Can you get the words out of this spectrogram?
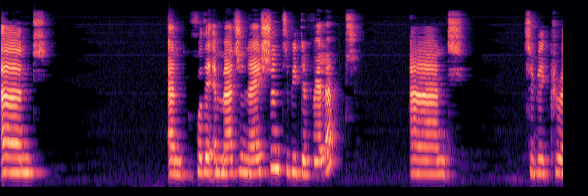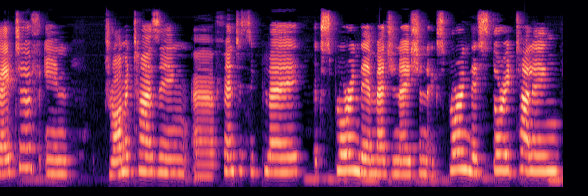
and and for their imagination to be developed and to be creative in dramatizing uh, fantasy play, exploring their imagination, exploring their storytelling,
